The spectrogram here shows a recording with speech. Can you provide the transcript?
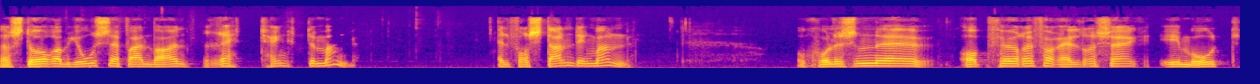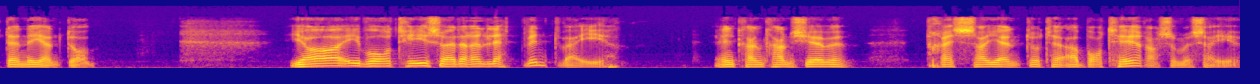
Det står om Josef at han var en rettenkte mann. En forstandig mann. Og hvordan eh, oppfører foreldre seg imot denne jenta? Ja, i vår tid så er det en lettvint vei. En kan kanskje presse jenta til å abortere, som vi sier.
